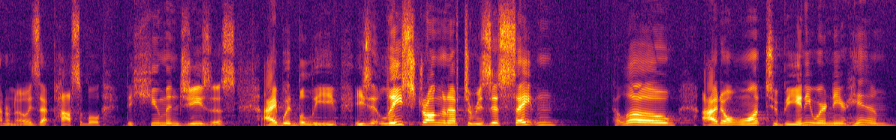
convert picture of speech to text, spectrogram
I, don't know, is that possible? The human Jesus, I would believe, he's at least strong enough to resist Satan. Hello, I don't want to be anywhere near him.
